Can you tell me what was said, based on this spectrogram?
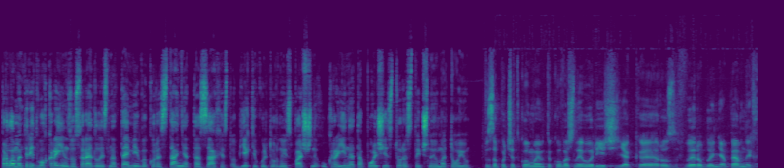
Парламентарі двох країн зосередились на темі використання та захист об'єктів культурної спадщини України та Польщі з туристичною метою. започатковуємо таку важливу річ, як е, роз- вироблення певних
